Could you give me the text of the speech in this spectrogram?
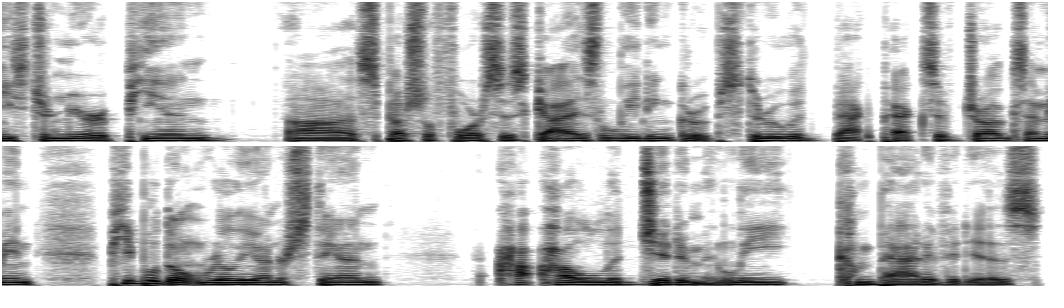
Eastern European uh, special forces guys leading groups through with backpacks of drugs. I mean, people don't really understand how, how legitimately combative it is.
